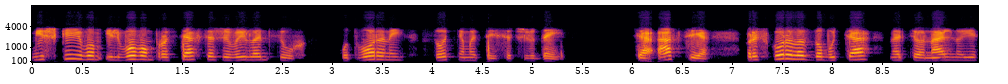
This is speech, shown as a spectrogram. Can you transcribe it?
між Києвом і Львовом простягся живий ланцюг, утворений сотнями тисяч людей. Ця акція прискорила здобуття національної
